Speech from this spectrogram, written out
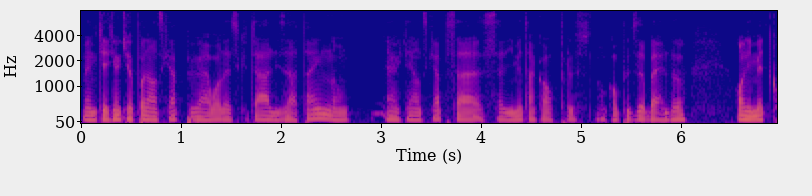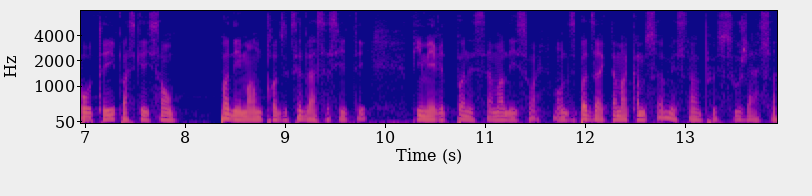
même quelqu'un qui n'a pas d'handicap peut avoir de la difficulté à les atteindre. Donc, avec les handicaps, ça, ça limite encore plus. Donc, on peut dire, ben là, on les met de côté parce qu'ils sont pas des membres productifs de la société, puis ils méritent pas nécessairement des soins. On ne dit pas directement comme ça, mais c'est un peu sous-jacent.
